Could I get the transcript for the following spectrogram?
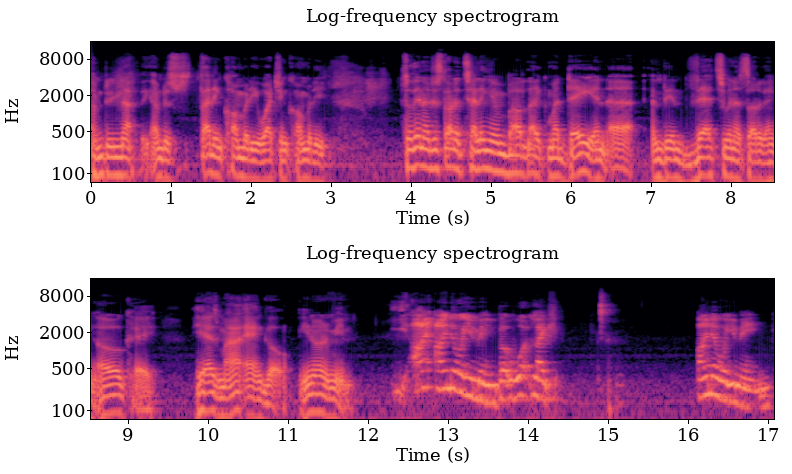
I'm doing nothing. I'm just studying comedy, watching comedy. So then I just started telling him about like my day, and uh, and then that's when I started going, okay, here's my angle. You know what I mean? I, I know what you mean, but what like I know what you mean,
